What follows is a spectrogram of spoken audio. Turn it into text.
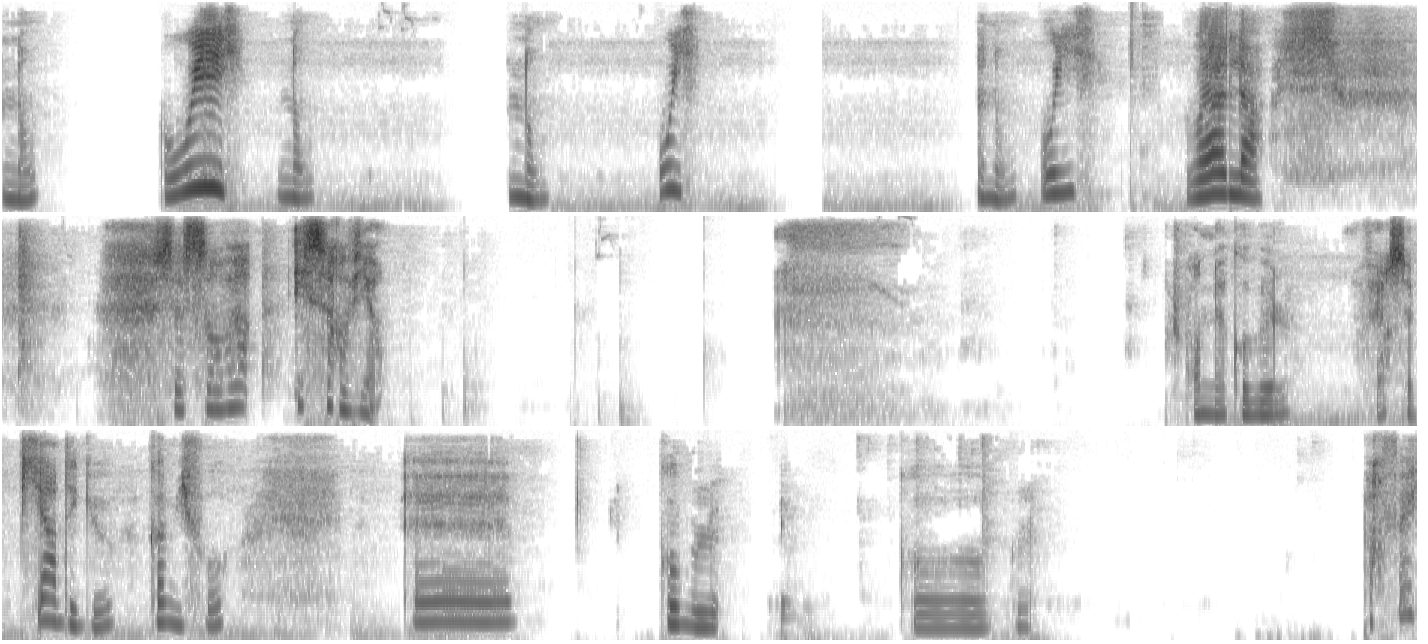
Non. Oui, non. Non. Oui. Non, oui. Voilà. Ça s'en va et ça revient. Je prends de la cobble. Faire ça bien dégueu, comme il faut. Euh... Cobble. Cobble. Parfait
